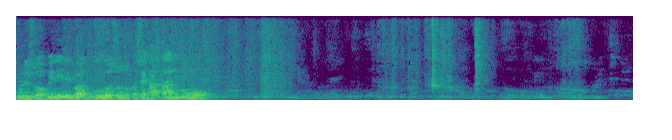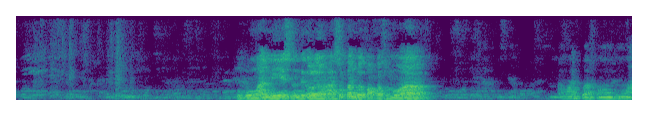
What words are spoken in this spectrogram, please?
Udah suapin ini bagus untuk kesehatanmu. Bubung manis, nanti kalau yang asam kan buat papa semua. buah sama semua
